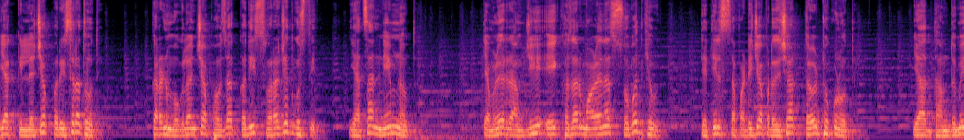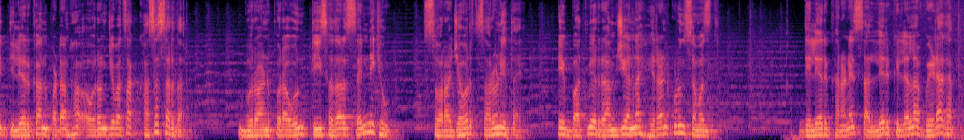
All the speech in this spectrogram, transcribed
या किल्ल्याच्या परिसरात होते. कारण मोगलांच्या फौजा कधी स्वराज्यात घुसतील याचा नेम नव्हता. त्यामुळे रामजी हे एक हजार माळ्यांना सोबत घेऊन तेथील सपाटीच्या प्रदेशात तळ ठोकून होते. या धामधुमीत दिलेर खान पठाण हा औरंगजेबाचा खासा सरदार. बुराणपुरावरून तीस हजार सैन्य घेऊन स्वराज्यावर चालून येत आहे. ही बातमी रामजी यांना हेरांकडून समजली. दिलेर खानाने साल्लेर किल्ल्याला वेढा घातला.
